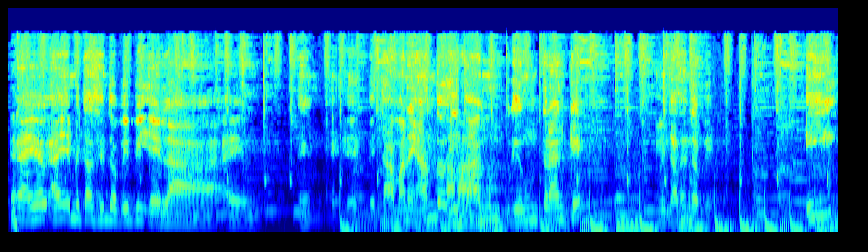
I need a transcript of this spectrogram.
Mira, Ahí, ahí me está haciendo pipi en la. en- en- eh, estaba manejando y estaba en un, en un tranque y me está haciendo pipi. Y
